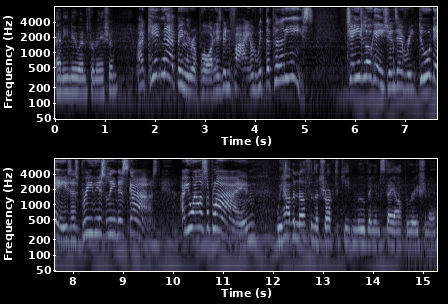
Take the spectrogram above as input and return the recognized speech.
Any new information? A kidnapping report has been filed with the police. Change locations every two days as previously discussed. Are you well supplied? We have enough in the truck to keep moving and stay operational.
